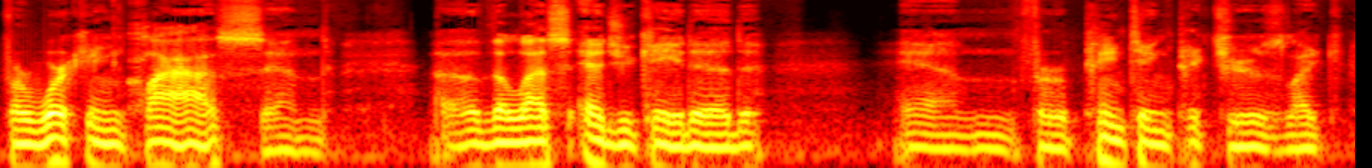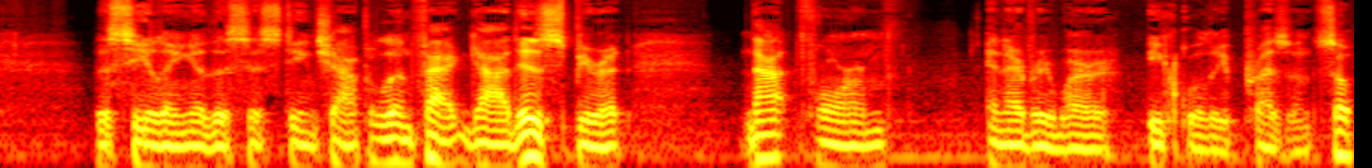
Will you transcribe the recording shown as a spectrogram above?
for working class and uh, the less educated, and for painting pictures like the ceiling of the Sistine Chapel. In fact, God is spirit, not form, and everywhere equally present. So,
